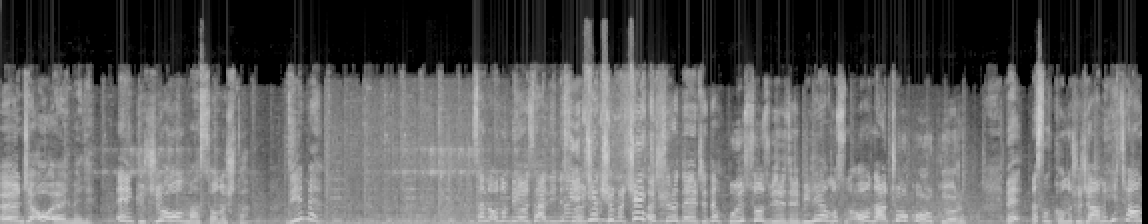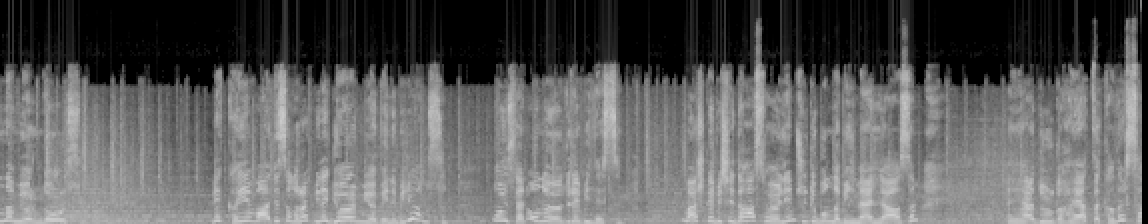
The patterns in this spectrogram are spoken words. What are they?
Önce o ölmeli. En küçüğü olmaz sonuçta. Değil mi? Sana onun bir özelliğini söyleyeyim. çek şunu, çek. Aşırı derecede huysuz biridir biliyor musun? Ondan çok korkuyorum. Ve nasıl konuşacağımı hiç anlamıyorum doğrusu. Ve kayınvalidesi olarak bile görmüyor beni biliyor musun? O yüzden onu öldürebilirsin. Başka bir şey daha söyleyeyim çünkü bunu da bilmen lazım. Eğer Durga hayatta kalırsa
